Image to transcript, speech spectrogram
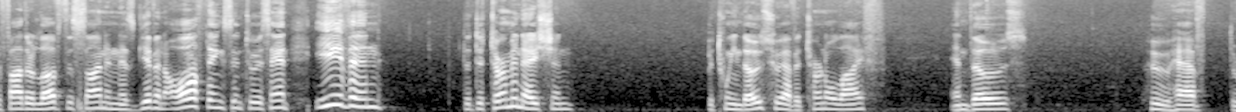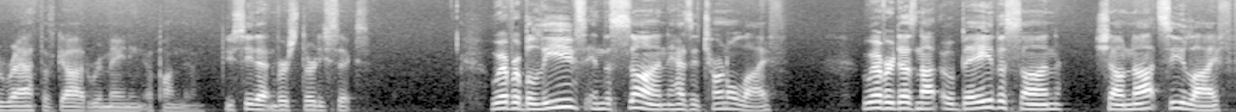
The Father loves the Son and has given all things into his hand, even the determination between those who have eternal life and those who have the wrath of God remaining upon them. You see that in verse 36. Whoever believes in the Son has eternal life. Whoever does not obey the Son shall not see life,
